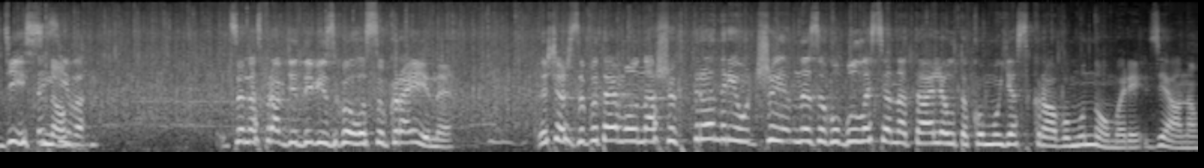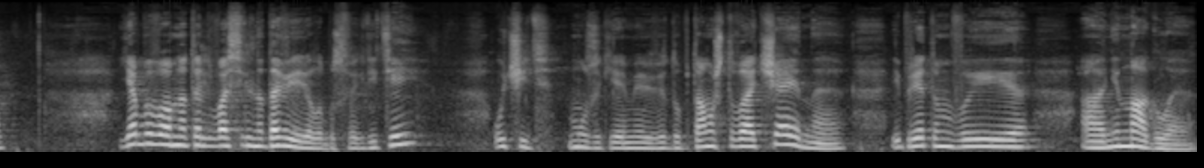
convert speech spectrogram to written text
Дійсно. Спасибо. Це насправді девіз голос України. Ну що ж, запитаємо у наших тренерів, чи не загубилася Наталя у такому яскравому номері. Діана. Я бы вам, Наталья Васильевна, доверила бы своих детей учить музыке, я имею в виду, потому что вы отчаянная, и при этом вы а, не наглая.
